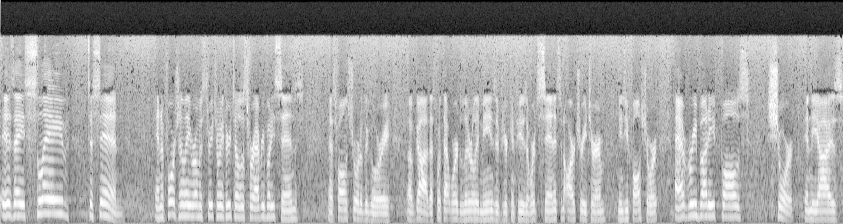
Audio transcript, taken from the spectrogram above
is a slave to sin. And unfortunately, Romans 3.23 tells us for everybody sins and has fallen short of the glory of God. That's what that word literally means. If you're confused, the word sin, it's an archery term. It means you fall short. Everybody falls short in the eyes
